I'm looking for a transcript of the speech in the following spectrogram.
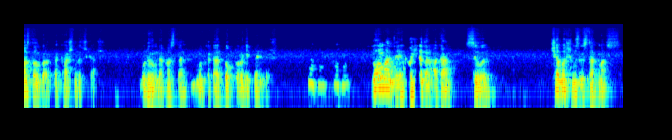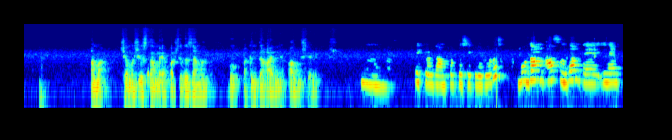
hastalık olarak da karşımıza çıkar. Bu durumda hasta mutlaka doktora gitmelidir. Hı hı, hı hı. Normalde vajinadan akan sıvı çamaşırımızı ıslatmaz. Ama çamaşır ıslanmaya başladığı zaman bu akıntı halini almış demektir. Hmm. Peki hocam çok teşekkür ediyoruz. Buradan aslında e, yine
